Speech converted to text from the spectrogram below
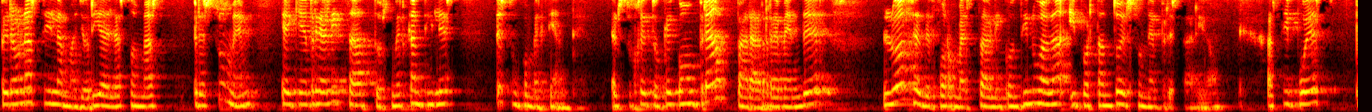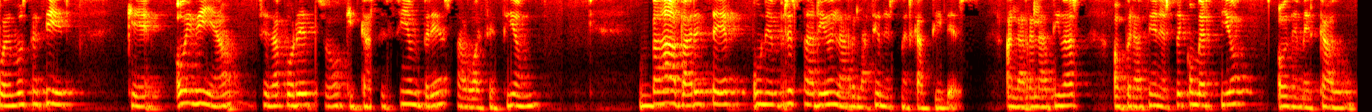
pero aún así la mayoría de las normas presumen que quien realiza actos mercantiles es un comerciante. El sujeto que compra para revender lo hace de forma estable y continuada y por tanto es un empresario. Así pues, podemos decir que hoy día se da por hecho que casi siempre, salvo excepción, va a aparecer un empresario en las relaciones mercantiles, a las relativas a operaciones de comercio o de mercado.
